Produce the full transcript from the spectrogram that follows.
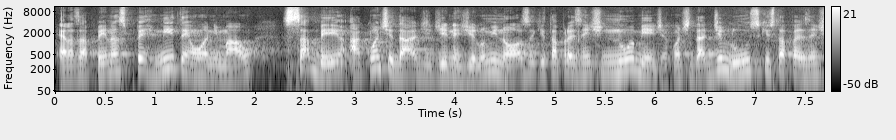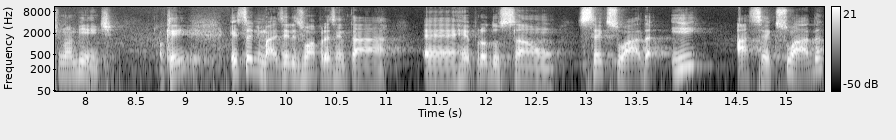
elas apenas permitem ao animal saber a quantidade de energia luminosa que está presente no ambiente, a quantidade de luz que está presente no ambiente. Ok? Esses animais eles vão apresentar é, reprodução sexuada e assexuada.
